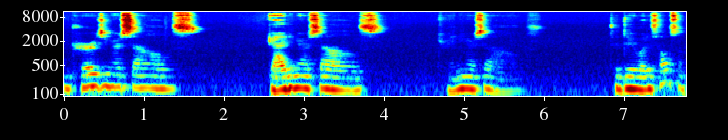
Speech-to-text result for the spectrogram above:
encouraging ourselves, guiding ourselves, training ourselves to do what is wholesome,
